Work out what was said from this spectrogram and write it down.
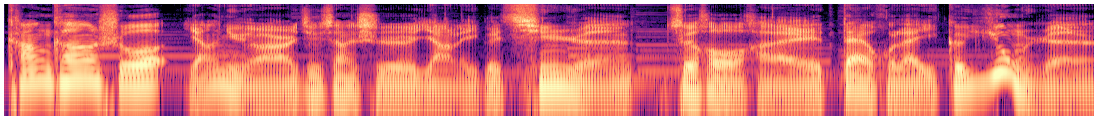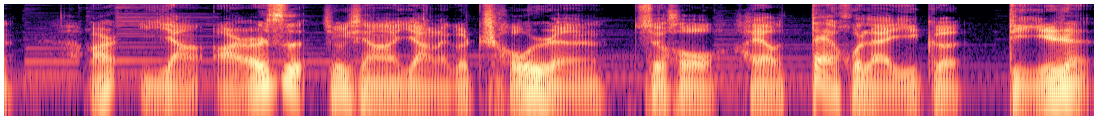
康康说：“养女儿就像是养了一个亲人，最后还带回来一个佣人；而养儿子就像养了个仇人，最后还要带回来一个敌人。”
